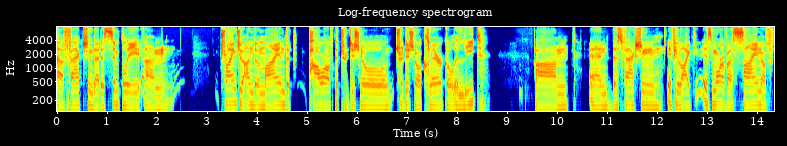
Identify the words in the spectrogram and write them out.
a faction that is simply um, trying to undermine the power of the traditional traditional clerical elite um, and this faction, if you like, is more of a sign of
